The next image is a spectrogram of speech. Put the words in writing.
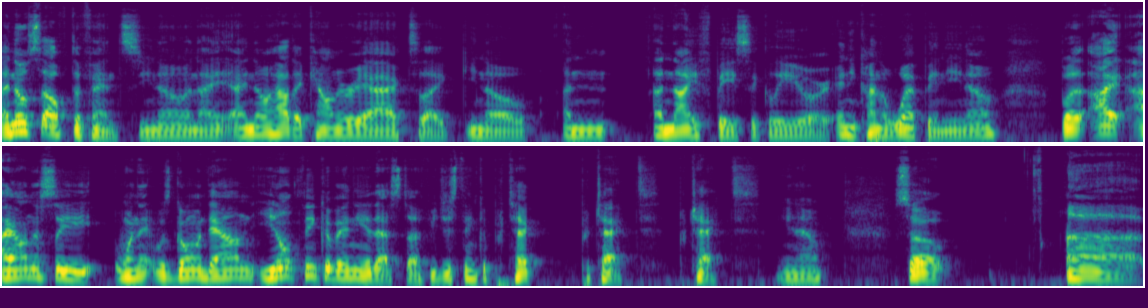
i know self-defense you know and i i know how to counteract like you know a, a knife basically or any kind of weapon you know? But i i honestly when it was going down you don't think of any of that stuff. You just think of protect protect protect you know? So uh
